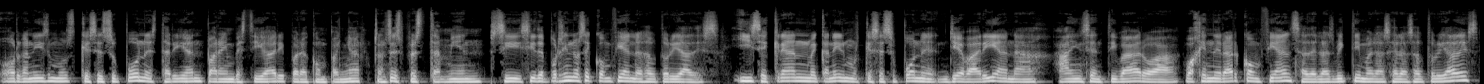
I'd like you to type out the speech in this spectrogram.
organismos que se supone estarían para investigar y para acompañar. Entonces, pues también, si, si de por sí no se confía en las autoridades y se crean mecanismos que se supone llevarían a, a incentivar o a, o a generar confianza de las víctimas hacia las autoridades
